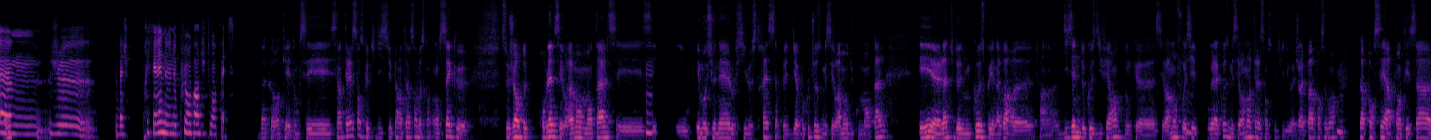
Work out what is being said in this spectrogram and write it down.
Ah euh, je, bah, je préférais ne, ne plus en voir du tout, en fait. D'accord, ok. Donc c'est intéressant ce que tu dis, c'est super intéressant parce qu'on on sait que ce genre de problème, c'est vraiment mental, c'est Mm, c'est émotionnel aussi, le stress, ça peut être dit à beaucoup de choses, mais c'est vraiment du coup mental. Et euh, là, tu donnes une cause, il peut y en avoir euh, enfin, dizaines de causes différentes. Donc, euh, c'est vraiment, il faut essayer de trouver la cause, mais c'est vraiment intéressant ce que tu dis. Ouais. J'aurais pas forcément Mm. pas pensé à pointer ça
